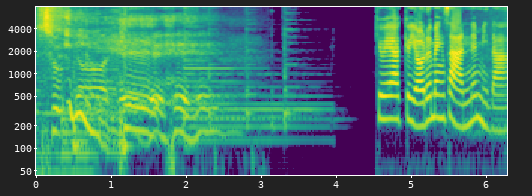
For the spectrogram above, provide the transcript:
수련회 교회학교 여름 행사 안내입니다.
